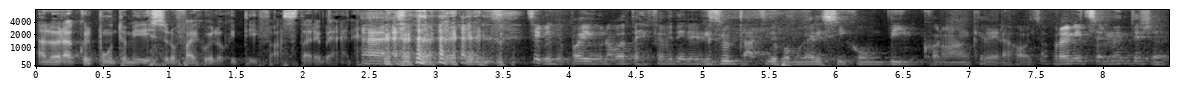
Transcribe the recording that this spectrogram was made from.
Allora a quel punto mi dissero fai quello che ti fa stare bene. Eh, sì, perché poi una volta che fai vedere i risultati, dopo magari si convincono anche della cosa. Però inizialmente c'è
